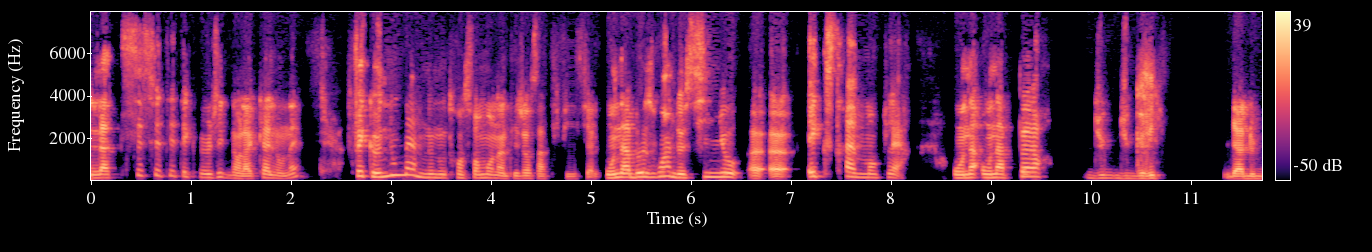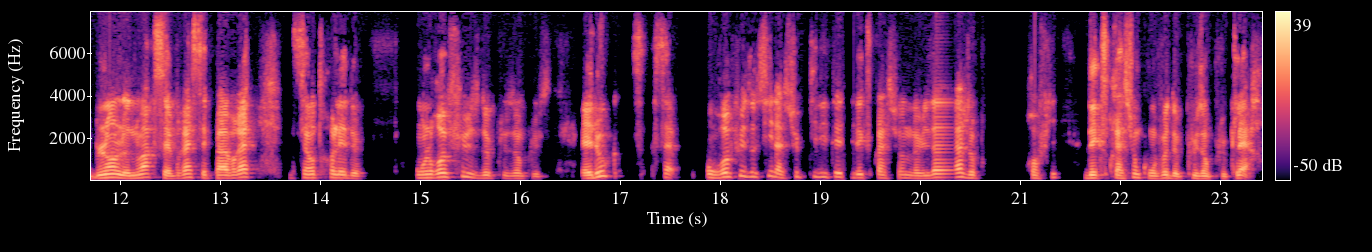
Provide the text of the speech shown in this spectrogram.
la société technologique dans laquelle on est fait que nous-mêmes, nous nous transformons en intelligence artificielle. On a besoin de signaux euh, euh, extrêmement clairs. On a, on a peur du, gris. Il y a du blanc, le noir, c'est vrai, c'est pas vrai, c'est entre les deux. On le refuse de plus en plus. Et donc, on refuse aussi la subtilité d'expression de nos visages au profit d'expressions qu'on veut de plus en plus claires.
